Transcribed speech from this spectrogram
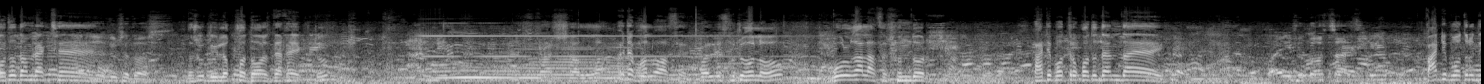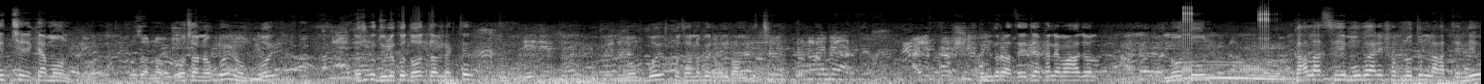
কত দাম রাখছেন? দুশো দশ। দশক দুই লক্ষ দশ দেখা একটু। মার্শাল্লাহ এটা ভালো আছে। কোয়ালিটি ছোটো হলো গোলগাল আছে সুন্দর। পাটিপত্র কত দাম দেয়? দশ পাটিপত্র দিচ্ছে কেমন? পঁচানব্বই। পঁচানব্বই নব্বই। দশকে দুই লক্ষ দশ দাম রাখতে নব্বই পঁচানব্বই এরকম দাম দিচ্ছে। সুন্দর আছে এই যেখানে মহাজন নতুন গালাসি মুগারি সব নতুন লাগাচ্ছে নিউ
